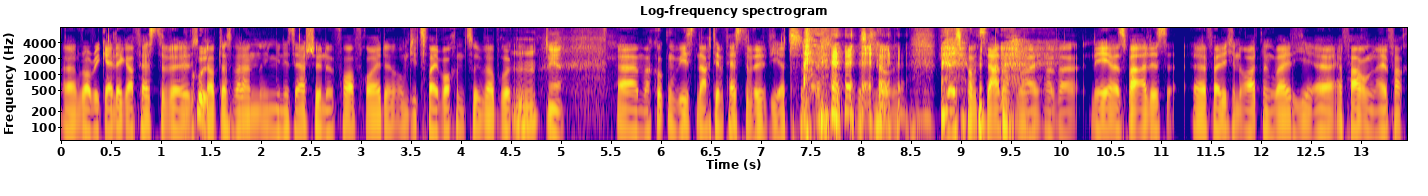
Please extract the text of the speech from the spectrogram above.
äh, Rory Gallagher Festival. Ich Cool. glaube, das war dann irgendwie eine sehr schöne Vorfreude, um die zwei Wochen zu überbrücken. Mhm. Äh, mal gucken, wie es nach dem Festival wird. ich glaube, vielleicht kommt es da nochmal. Aber nee, es war alles äh, völlig in Ordnung, weil die äh, Erfahrung einfach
